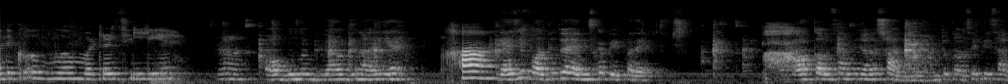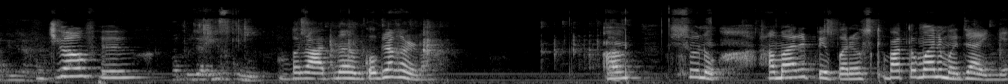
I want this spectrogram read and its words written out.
या देखो वो मटर छिल लिए हाँ। और गुन ब्लॉग बना रही है। हाँ। गैस ये पढ़ती तो है इसका पेपर है। और कल से हमें जाना शादी में हम तो कल से फिर शादी में जाना जाओ फिर। और तू जाएगी स्कूल। बारात में हमको क्या करना? हम सुनो हमारे पेपर है उसके बाद तो हमारे मज़ा आएँगे।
